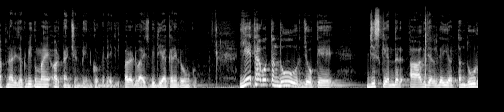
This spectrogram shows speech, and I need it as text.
अपना रिजक भी कमाएँ और पेंशन भी इनको मिलेगी और एडवाइस भी दिया करें लोगों को। ये था वो तंदूर जो कि जिसके अंदर आग जल गई और तंदूर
